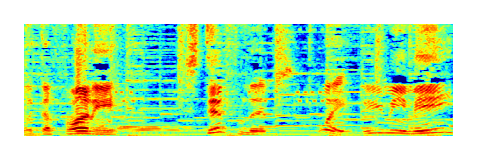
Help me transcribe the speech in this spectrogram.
with the funny stiff lips. Wait, do you mean me?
